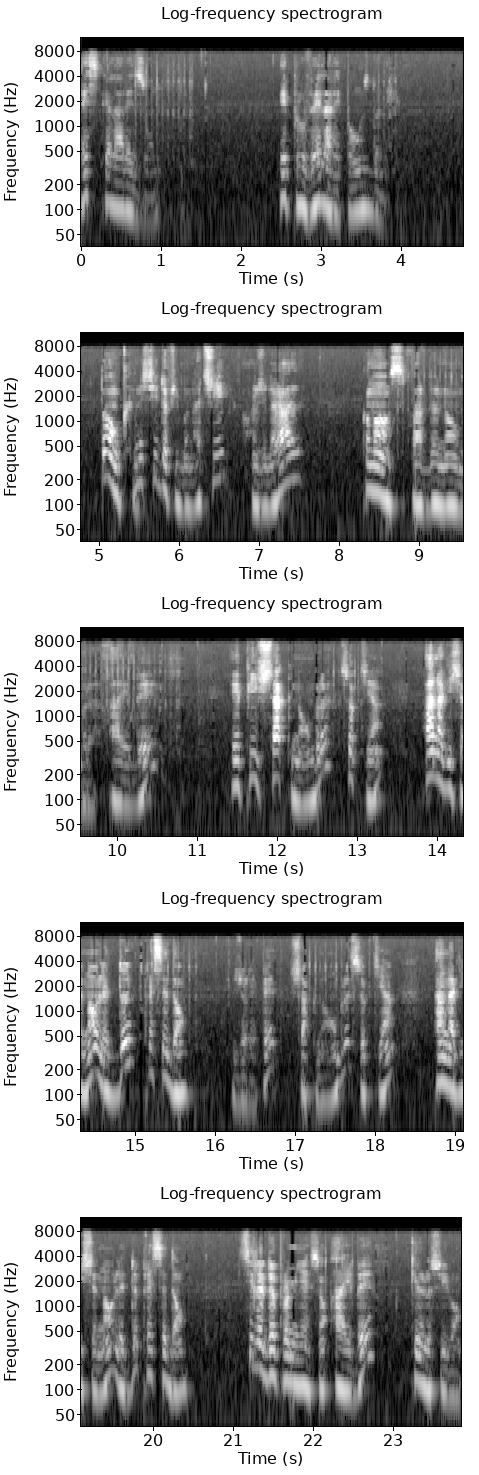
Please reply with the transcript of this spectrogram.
Est-ce qu'elle a raison Éprouvez la réponse donnée? Donc, ici de Fibonacci, en général, commence par deux nombres A et B, et puis chaque nombre s'obtient en additionnant les deux précédents. Je répète, chaque nombre s'obtient en additionnant les deux précédents. Si les deux premiers sont A et B, quel est le suivant?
